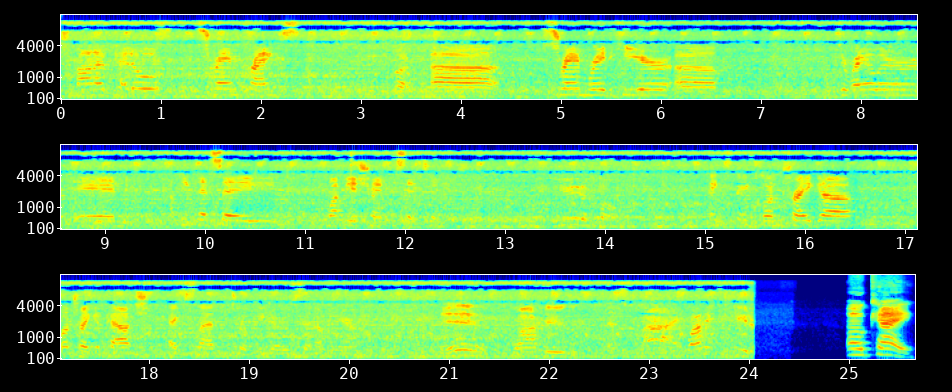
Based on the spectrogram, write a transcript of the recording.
Shimano pedals, SRAM cranks, uh, SRAM red here, um, derailleur, and I think that's a might be a cassette too. Beautiful. Thanks, big Bontrager, Bontrager pouch, Excellent torpedo set up here. Wahoo, that's. Wahoo computer. Okay.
